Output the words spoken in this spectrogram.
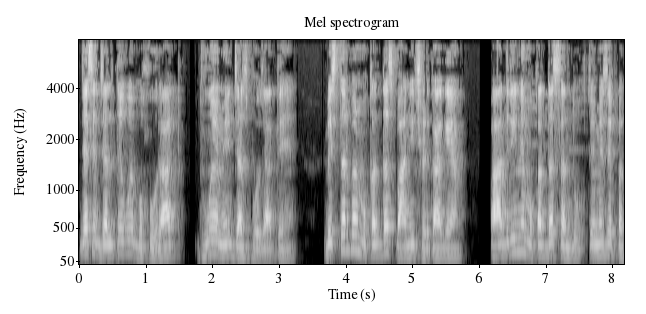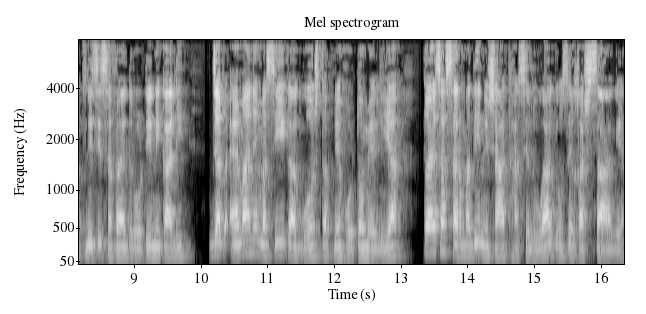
جیسے جلتے ہوئے بخورات دھوئیں میں جذب ہو جاتے ہیں۔ بستر پر مقدس پانی چھڑکا گیا۔ پادری نے مقدس سندوقچے میں سے پتلی سی سفید روٹی نکالی۔ جب ایما نے مسیح کا گوشت اپنے ہوٹوں میں لیا تو ایسا سرمدی نشات حاصل ہوا کہ اسے غشہ آ گیا۔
